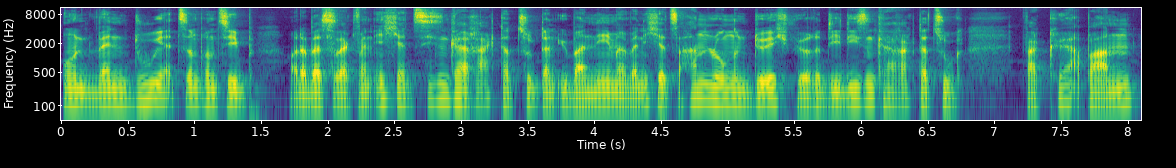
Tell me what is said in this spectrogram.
und wenn du jetzt im Prinzip, oder besser gesagt, wenn ich jetzt diesen Charakterzug dann übernehme, wenn ich jetzt Handlungen durchführe, die diesen Charakterzug verkörpern,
